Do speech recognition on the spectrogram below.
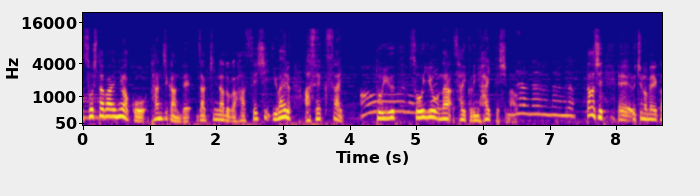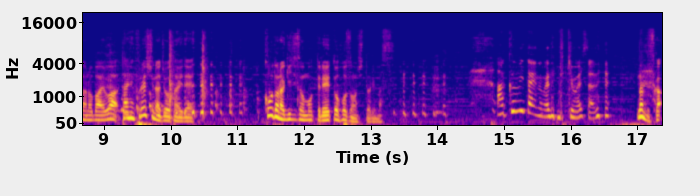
そうした場合にはこう短時間で雑菌などが発生しいわゆる汗臭いというそういうようなサイクルに入ってしまう。ただし、えーうちのメーカーの場合は大変フレッシュな状態で高度な技術を持って冷凍保存しておりますアクみたいのが出てきましたね。何ですか？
